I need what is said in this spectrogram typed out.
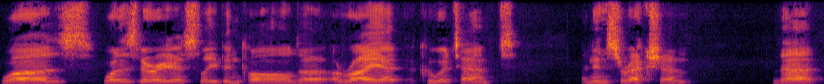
was what has variously been called a, a riot, a coup attempt, an insurrection that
